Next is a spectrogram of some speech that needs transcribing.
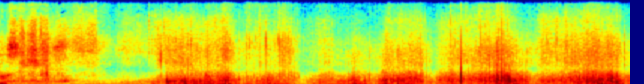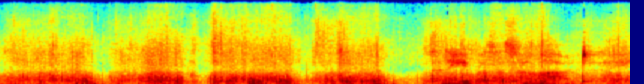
that we can also use. The neighbors are so loud today.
